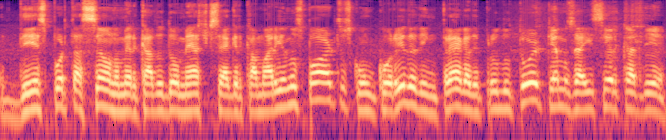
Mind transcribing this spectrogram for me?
de exportação. No mercado doméstico segue calmaria nos portos, com corrida de entrega de produtor. Temos aí cerca de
